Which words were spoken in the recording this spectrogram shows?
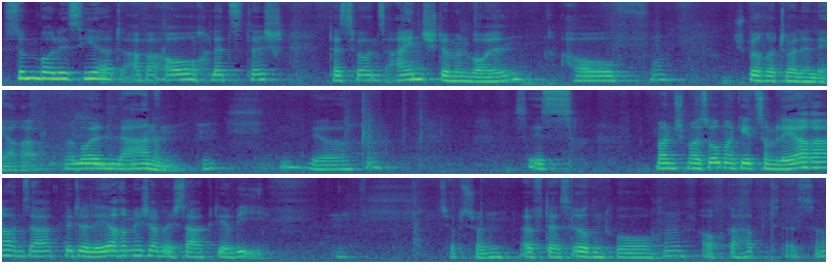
symbolisiert aber auch letztlich, dass wir uns einstimmen wollen auf spirituelle Lehrer. Wir wollen lernen. Wir, es ist manchmal so, man geht zum Lehrer und sagt, bitte lehre mich, aber ich sage dir wie. Ich habe es schon öfters irgendwo hm, auch gehabt, dass hm,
